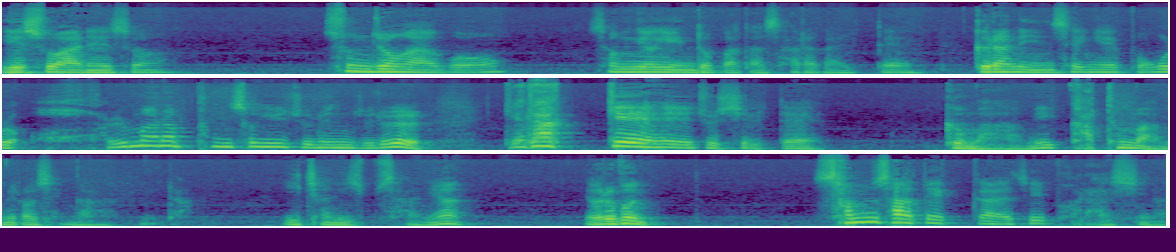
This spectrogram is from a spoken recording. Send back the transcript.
예수 안에서 순종하고 성령의 인도받아 살아갈 때 그러한 인생의 복을 얼마나 풍성히 주는 줄을 깨닫게 해 주실 때 그 마음이 같은 마음이라고 생각합니다. 2024년 여러분 3, 4대까지 벌하시는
